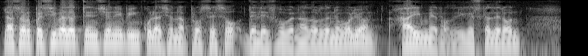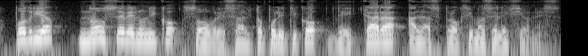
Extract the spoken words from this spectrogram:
La sorpresiva detención y vinculación a proceso del exgobernador de Nuevo León, Jaime Rodríguez Calderón, podría no ser el único sobresalto político de cara a las próximas elecciones.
